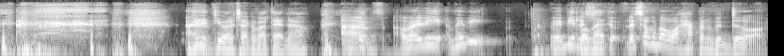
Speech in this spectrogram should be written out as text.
Do you want to talk about that now? um, or maybe, maybe, maybe let's Well, talk, let's talk about what happened with Duo.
